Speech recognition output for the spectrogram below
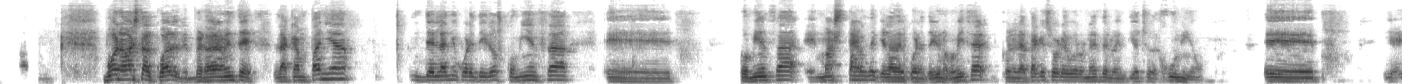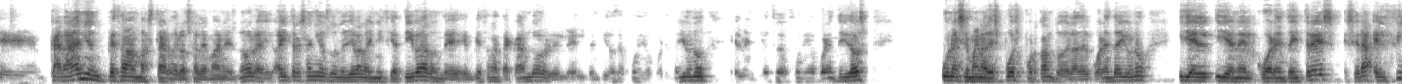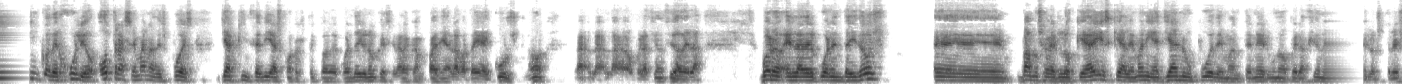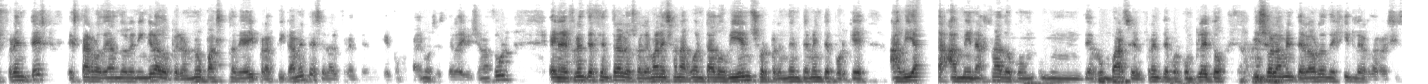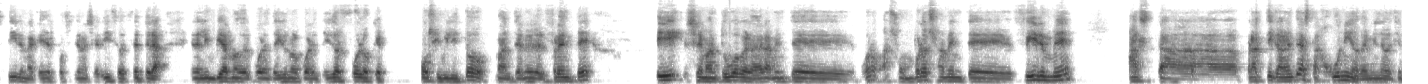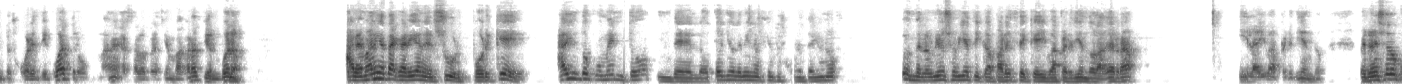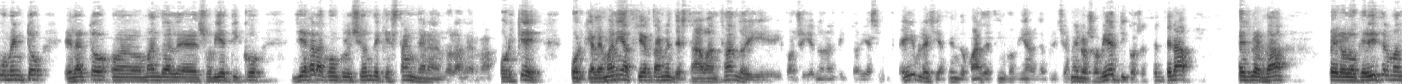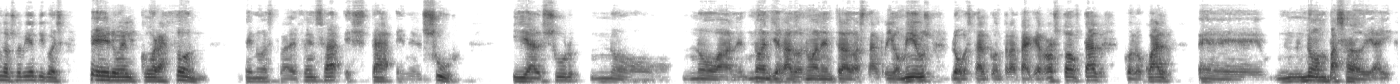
Bueno, es tal cual, verdaderamente. La campaña del año 42 comienza, eh, comienza eh, más tarde que la del 41. Comienza con el ataque sobre Voronezh del 28 de junio. Eh, cada año empezaban más tarde los alemanes, ¿no? Hay tres años donde llevan la iniciativa, donde empiezan atacando el, 22 de junio del 41, el 28 de junio del 42, una semana después, por tanto, de la del 41, y, el, y en el 43 será el 5 de julio, otra semana después, ya 15 días con respecto al del 41, que será la campaña, la batalla de Kursk, ¿no? La, operación Ciudadela. Bueno, en la del 42, eh, vamos a ver, lo que hay es que Alemania ya no puede mantener una operación en los tres frentes, está rodeando Leningrado, pero no pasa de ahí prácticamente, será el frente que, como sabemos, está la División Azul. En el frente central los alemanes han aguantado bien, sorprendentemente, porque había amenazado con mm, derrumbarse el frente por completo y solamente la orden de Hitler de resistir en aquellas posiciones erizo, etcétera, en el invierno del 41 al 42 fue lo que posibilitó mantener el frente y se mantuvo verdaderamente, bueno, asombrosamente firme hasta prácticamente hasta junio de 1944, hasta la operación Bagration. Bueno, Alemania atacaría en el sur. ¿Por qué? Hay un documento del otoño de 1941 donde la Unión Soviética parece que iba perdiendo la guerra y la iba perdiendo. Pero en ese documento el alto eh, mando eh, soviético llega a la conclusión de que están ganando la guerra. ¿Por qué? Porque Alemania ciertamente está avanzando y, consiguiendo unas victorias increíbles y haciendo más de 5 millones de prisioneros soviéticos, etcétera. Es verdad, pero lo que dice el mando soviético es, pero el corazón de nuestra defensa está en el sur y al sur no, no, han, no han llegado, no han entrado hasta el río Mius, luego está el contraataque Rostov, tal, con lo cual eh, no han pasado de ahí.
